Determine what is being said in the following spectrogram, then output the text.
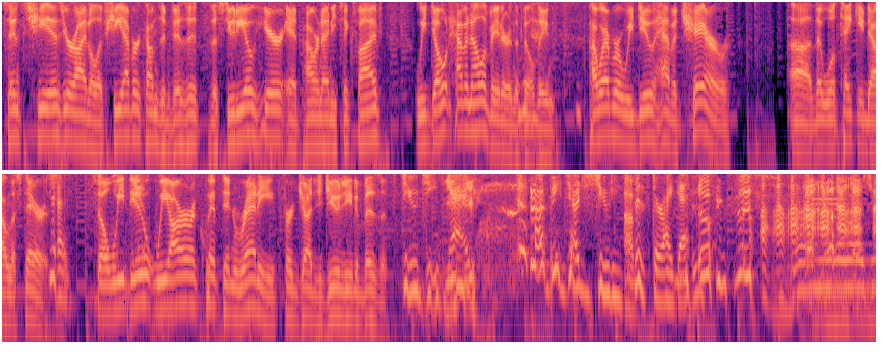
Since she is your idol, if she ever comes and visits the studio here at Power 96.5, we don't have an elevator in the building. However, we do have a chair uh, that will take you down the stairs. Yes. So we do. We are equipped and ready for Judge Judy to visit. Judy, yes. That'd be Judge Judy's sister, I guess. What you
